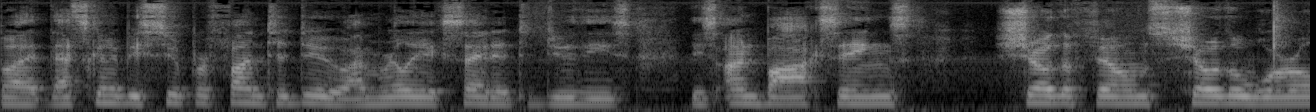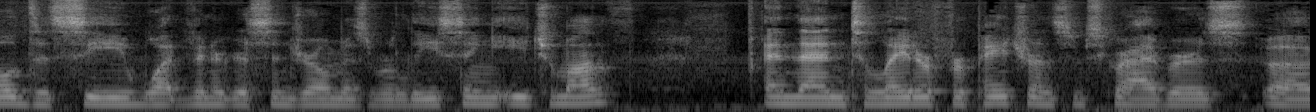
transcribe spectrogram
but that's going to be super fun to do. I'm really excited to do these these unboxings, show the films, show the world to see what Vinegar Syndrome is releasing each month, and then to later for Patreon subscribers uh,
